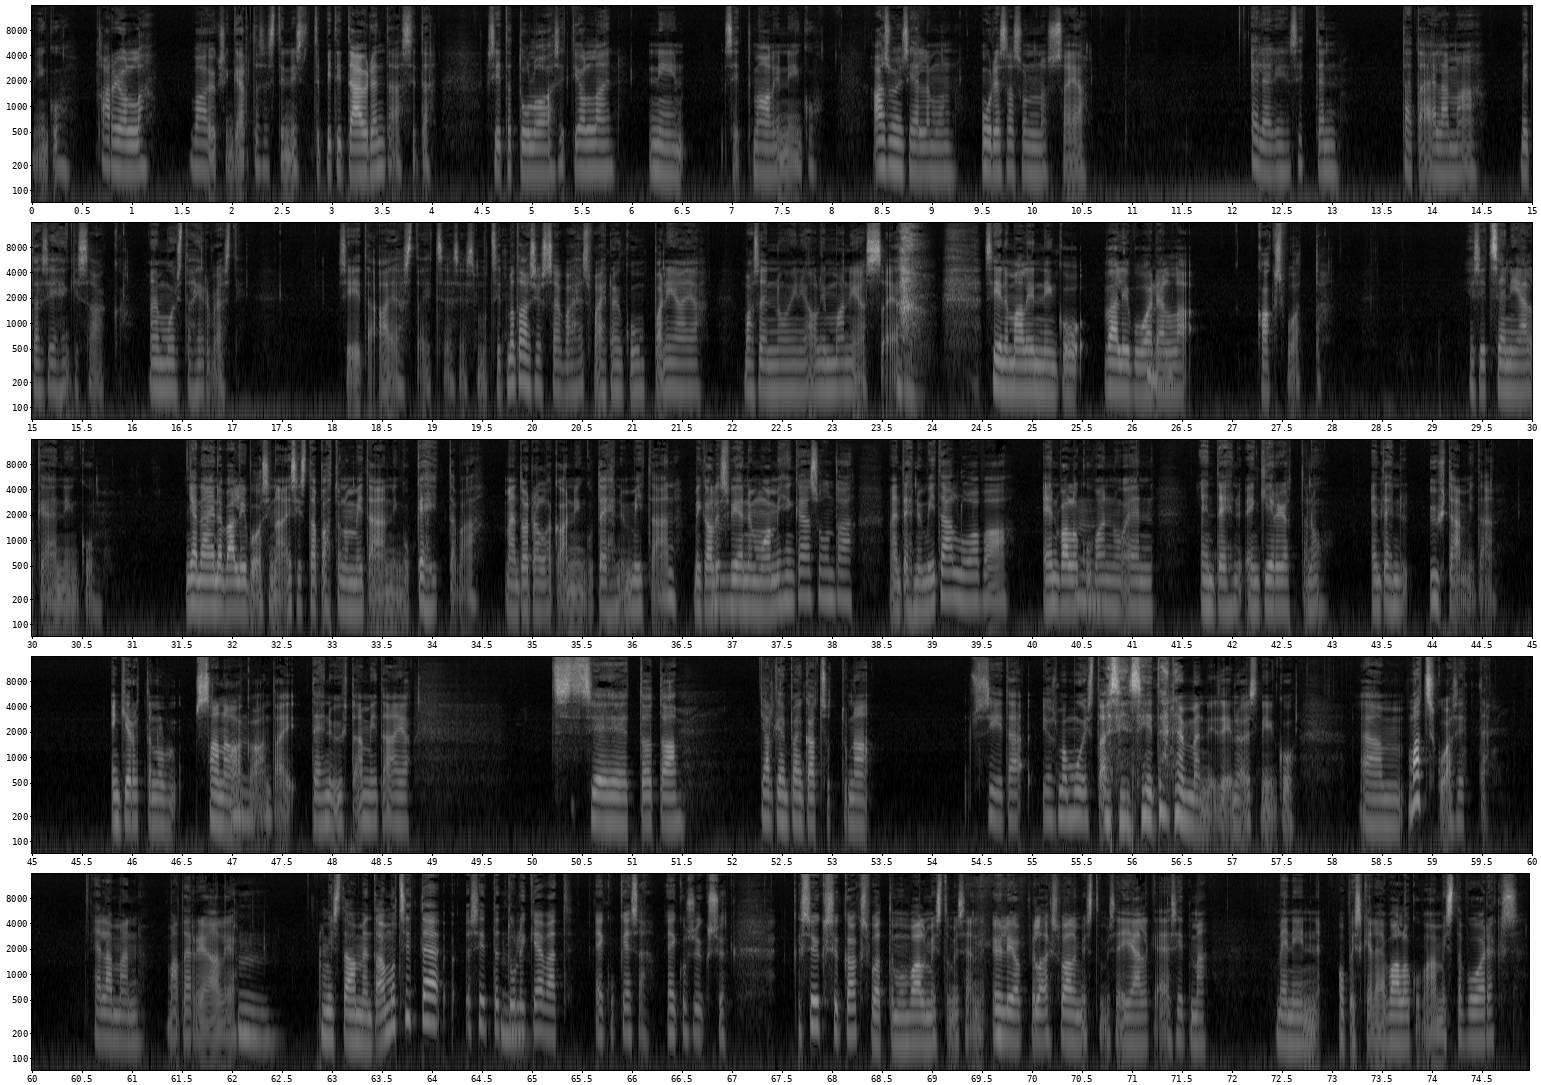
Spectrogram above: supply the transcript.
niin kuin tarjolla, vaan yksinkertaisesti, niin sitten piti täydentää sitä, sitä tuloa sitten jollain niin sitten mä olin niin kuin, asuin siellä mun uudessa asunnossa ja elelin sitten tätä elämää, mitä siihenkin saakka. Mä en muista hirveästi siitä ajasta itse asiassa, mutta sitten mä taas jossain vaiheessa vaihdoin kumppania ja masennuin ja olin maniassa ja siinä mä olin niin kuin välivuodella mm. kaksi vuotta. Ja sitten sen jälkeen, niin kuin, ja näinä välivuosina ei siis tapahtunut mitään niin kuin kehittävää Mä en todellakaan niin kuin, tehnyt mitään, mikä olisi mm. vienyt mua mihinkään suuntaan. Mä en tehnyt mitään luovaa, en valokuvannut, mm. en, en tehnyt, en kirjoittanut, en tehnyt yhtään mitään. En kirjoittanut sanaakaan mm. tai tehnyt yhtään mitään. Ja se tota, jälkeenpäin katsottuna siitä, jos mä muistaisin siitä enemmän, niin siinä olisi niin kuin, äm, matskua sitten, elämän materiaalia, mm. Mistä ammentaa. Mutta sitten, sitten tuli mm. kevät, ei kun kesä, ei kun syksy. Syksy kaksi vuotta mun valmistumisen, ylioppilaaksi valmistumisen jälkeen. Ja sitten mä menin opiskelemaan valokuvaamista vuodeksi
